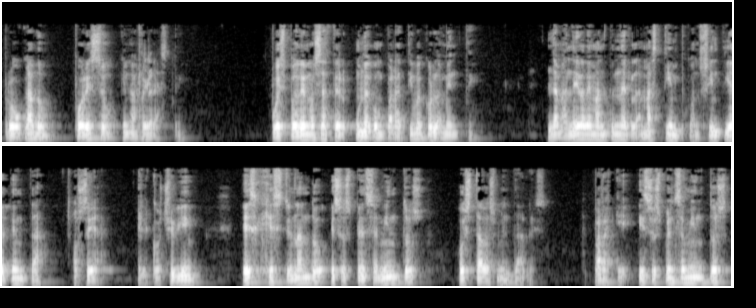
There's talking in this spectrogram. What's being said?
provocado por eso que no arreglaste. Pues podemos hacer una comparativa con la mente. La manera de mantenerla más tiempo consciente y atenta, o sea, el coche bien, es gestionando esos pensamientos o estados mentales, para que esos pensamientos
